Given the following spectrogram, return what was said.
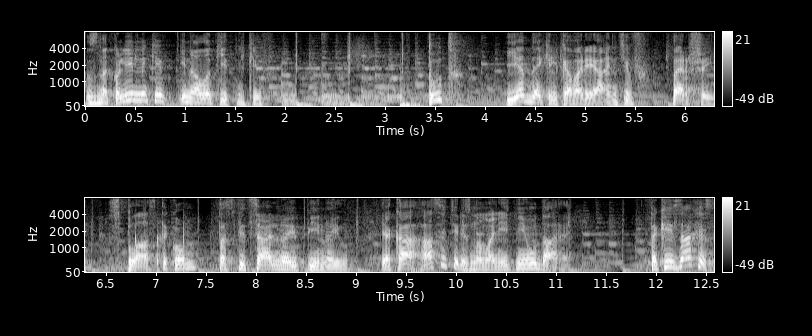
з наколінників і налокітників. Тут є декілька варіантів. Перший з пластиком та спеціальною піною, яка гасить різноманітні удари. Такий захист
